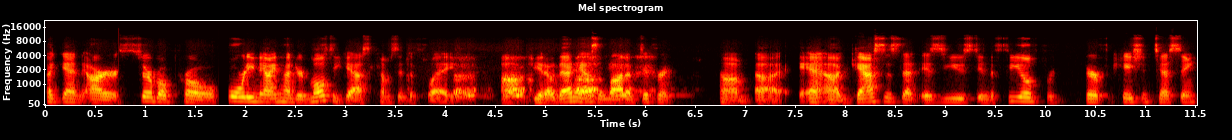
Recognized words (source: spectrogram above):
again, our SERVOPRO 4900 multi-gas comes into play. Uh, you know, that has a lot of different um, uh, uh, gases that is used in the field for verification testing.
